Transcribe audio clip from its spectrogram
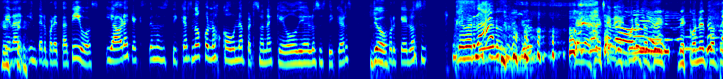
Que eran interpretativos. Y ahora que existen los stickers, no conozco a una persona que odie los stickers Yo. porque los... ¿De verdad? Desconéctate, desconéctate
